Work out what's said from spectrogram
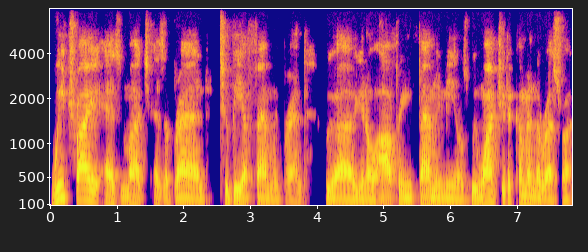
we try as much as a brand to be a family brand. Uh, you know, offering family meals. We want you to come in the restaurant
